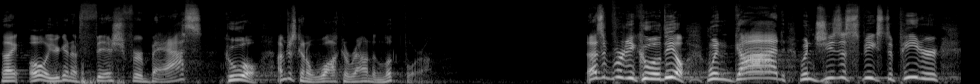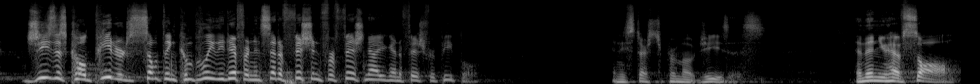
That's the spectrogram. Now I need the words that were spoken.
Like, oh, you're going to fish for bass? Cool. I'm just going to walk around and look for them. That's a pretty cool deal. When God, when Jesus speaks to Peter, Jesus called Peter to something completely different. Instead of fishing for fish, now you're going to fish for people. And he starts to promote Jesus. And then you have Saul.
